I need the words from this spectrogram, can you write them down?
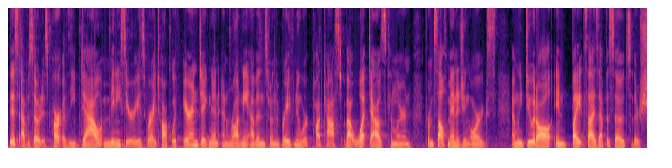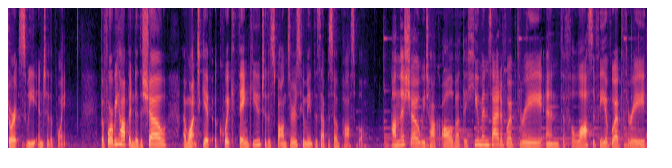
This episode is part of the DAO mini series where I talk with Aaron Dignan and Rodney Evans from the Brave New Work podcast about what DAOs can learn from self managing orgs. And we do it all in bite sized episodes so they're short, sweet, and to the point. Before we hop into the show, I want to give a quick thank you to the sponsors who made this episode possible. On this show, we talk all about the human side of Web3 and the philosophy of Web3.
